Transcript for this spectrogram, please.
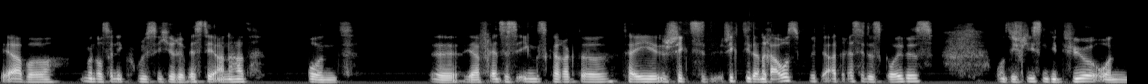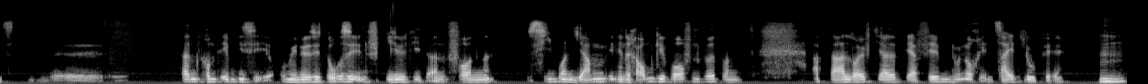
Der aber immer noch seine kugelsichere Weste anhat. Und äh, ja, Francis Inks Charakter Tay schickt, schickt sie dann raus mit der Adresse des Goldes und sie schließen die Tür und äh, dann kommt eben diese ominöse Dose ins Spiel, die dann von Simon Yam in den Raum geworfen wird und ab da läuft ja der Film nur noch in Zeitlupe. Mhm.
